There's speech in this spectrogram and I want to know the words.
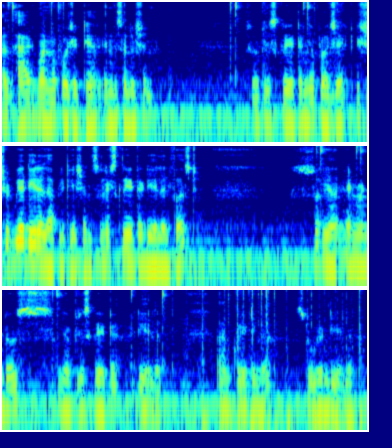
I'll add one more project here in the solution. So just create a new project it should be a DLL application. So let's create a DLL first. So here in Windows you have to just create a DLL I'm creating a student DLL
